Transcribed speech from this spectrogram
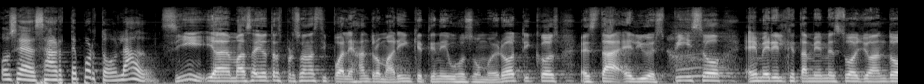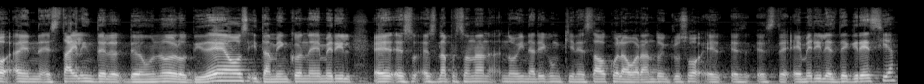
O sea, es arte por todo lado. Sí, y además hay otras personas tipo Alejandro Marín que tiene dibujos homoeróticos, está Eliu Espizo, Emeril que también me estuvo ayudando en styling de, de uno de los videos y también con Emeril eh, es, es una persona no binaria con quien he estado colaborando, incluso eh, es- este Emeril es de Grecia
